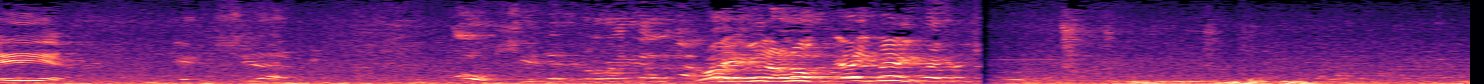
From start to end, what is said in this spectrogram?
Damn. Shit out of me. Oh shit, that's already got Right, mira, look, hey, mira.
